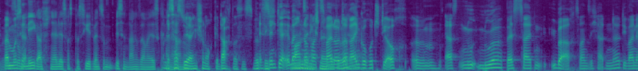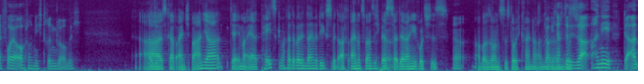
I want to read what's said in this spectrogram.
Man Wenn es muss so ja- mega schnell ist, was passiert, wenn es so ein bisschen langsamer ist. Das hast du ja Ahnung. eigentlich schon auch gedacht, dass es wirklich Es sind ja immerhin nochmal zwei Leute oder? reingerutscht, die auch ähm, erst nu nur Bestzeiten über 820 hatten, ne? Die waren ja vorher auch noch nicht drin, glaube ich. Ja, also- es gab einen Spanier, der immer eher Pace gemacht hatte bei den Diamond Leagues mit 8,21 Bestzeit, der reingerutscht ist. Ja. Aber sonst ist, glaube ich, keiner Ich, andere. glaub, ich dachte, dieser, ah nee, der,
